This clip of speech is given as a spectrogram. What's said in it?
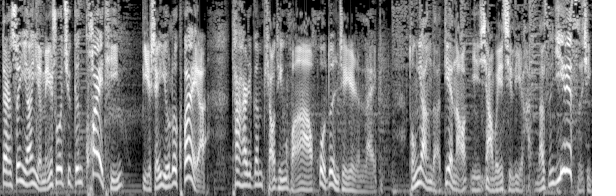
但是孙杨也没说去跟快艇比谁游得快呀，他还是跟朴廷桓啊、霍顿这些人来比。同样的，电脑你下围棋厉害，那是你的事情，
